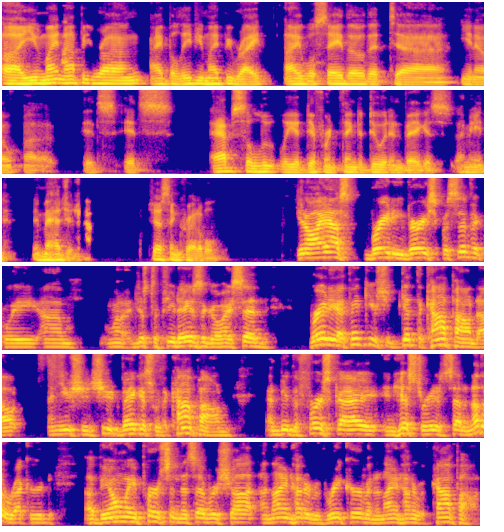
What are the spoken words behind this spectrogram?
Uh, you might not be wrong. I believe you might be right. I will say though that uh, you know uh, it's it's absolutely a different thing to do it in Vegas. I mean, imagine, just incredible. you know, I asked Brady very specifically um, when, just a few days ago. I said, Brady, I think you should get the compound out and you should shoot Vegas with a compound and be the first guy in history to set another record of the only person that's ever shot a 900 with recurve and a 900 with compound.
